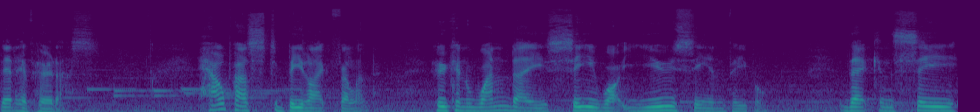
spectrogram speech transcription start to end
that have hurt us. Help us to be like Philip, who can one day see what you see in people, that can see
